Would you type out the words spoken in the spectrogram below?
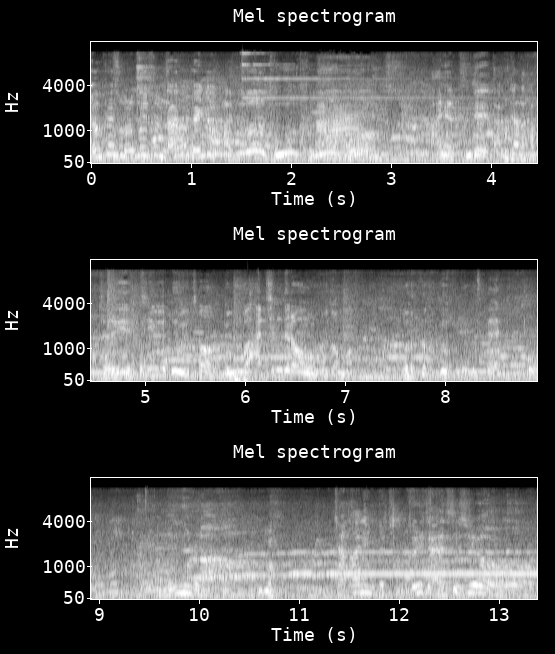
옆에서 울고 있으면 나도 괜히. 아 그거는 동 그거고 아니야 근데 남자가 갑자기 TV 보면서 눈물 아침 드라마 보면서 막 그러는데 눈물 나막 작가님들 참 글이 잘 쓰시오.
